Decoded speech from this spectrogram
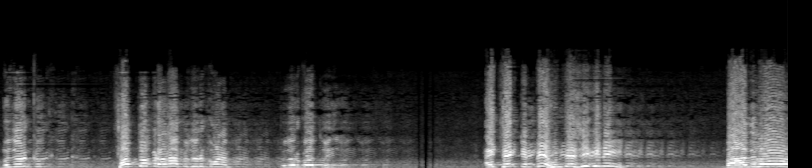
ਬਜ਼ੁਰਗ, ਸਭ ਤੋਂ ਪੁਰਾਣਾ ਬਜ਼ੁਰਗ ਕੌਣ ਹੈ? ਬਜ਼ੁਰਗੋ ਤੁਸੀਂ। ਇੱਥੇ ਟਿੱਬੇ ਹੁੰਦੇ ਸੀ ਕਿ ਨਹੀਂ? ਬਾਦਲੋ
